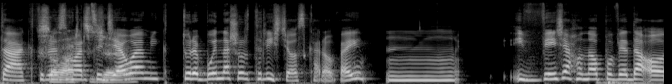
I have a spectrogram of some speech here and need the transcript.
Tak, które są, są arcydziełem i które były na shortliście Oscarowej. Mm, i w więziach ona opowiada o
